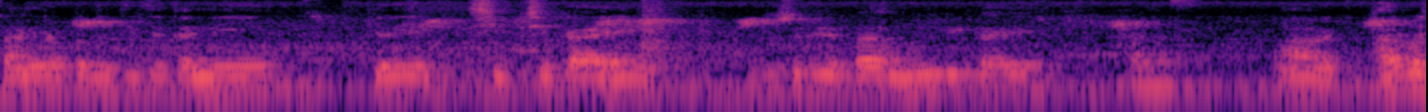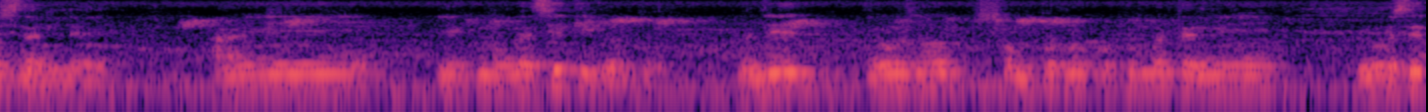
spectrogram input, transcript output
चांगल्या पद्धतीचे त्यांनी केली एक शिक्षिका आहे. दुसरी मुलगी काय? फार्मसी. झालेली आहे. आणि एक मुलगा शेती करतो. म्हणजे जवळजवळ संपूर्ण कुटुंब त्यांनी व्यवस्थित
